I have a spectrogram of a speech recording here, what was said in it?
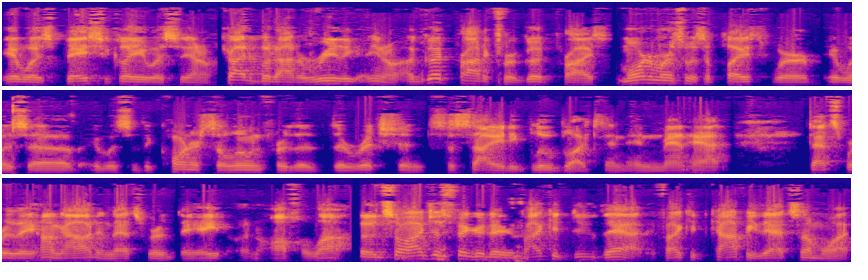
It was basically it was you know try to put out a really you know a good product for a good price. Mortimer's was a place where it was uh it was the corner saloon for the the rich society blue bloods in, in Manhattan that's where they hung out and that's where they ate an awful lot. And so I just figured that if I could do that, if I could copy that somewhat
